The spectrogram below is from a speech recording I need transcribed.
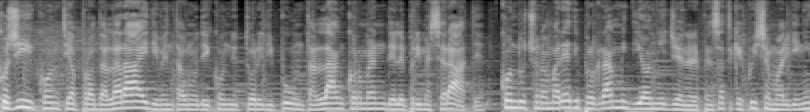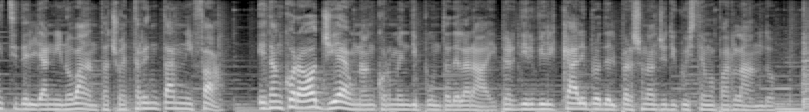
Così Conti approda alla RAI, diventa uno dei conduttori di punta, l'anchorman delle prime serate. Conduce una marea di programmi di ogni genere, pensate che qui siamo agli inizi degli anni 90, cioè 30 anni fa. Ed ancora oggi è un anchorman di punta della RAI, per dirvi il calibro del personaggio di cui stiamo parlando.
